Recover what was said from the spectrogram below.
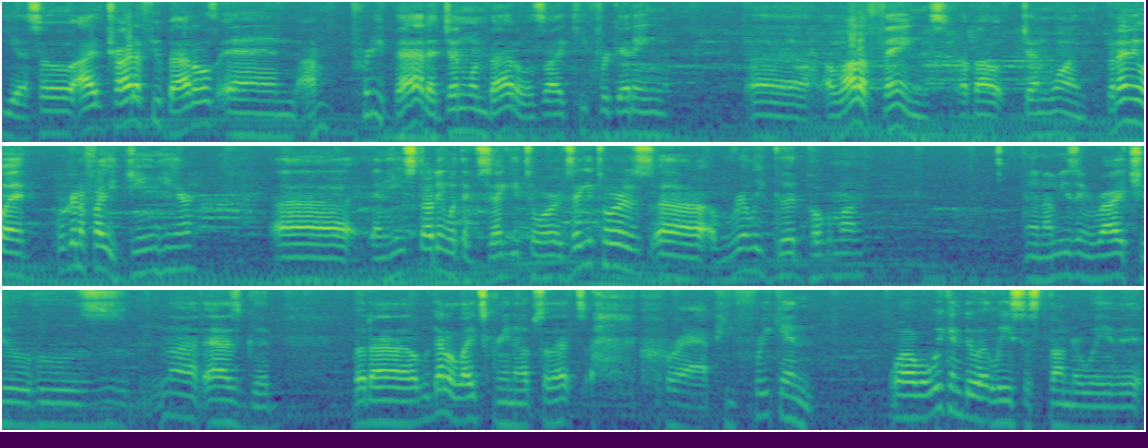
yeah, so I've tried a few battles, and I'm pretty bad at Gen 1 battles. I keep forgetting uh, a lot of things about Gen 1. But anyway, we're going to fight Gene here. Uh, and he's starting with Exeggutor. Exeggutor is uh, a really good Pokemon. And I'm using Raichu, who's not as good. But uh, we got a light screen up, so that's... crap. He freaking... Well, what we can do at least is Thunder Wave it.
